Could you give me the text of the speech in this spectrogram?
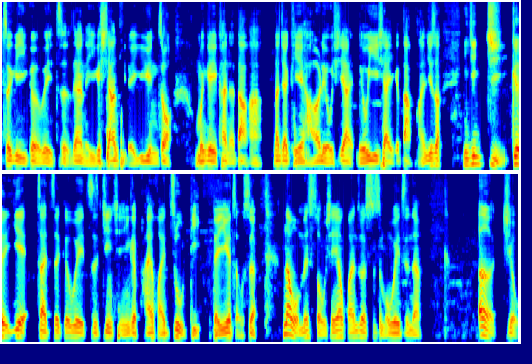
这个一个位置，这样的一个箱体的一个运作，我们可以看得到啊。大家可以好好留下，留意一下一个大盘，就是说已经几个月在这个位置进行一个徘徊筑底的一个走势。那我们首先要关注的是什么位置呢？二九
